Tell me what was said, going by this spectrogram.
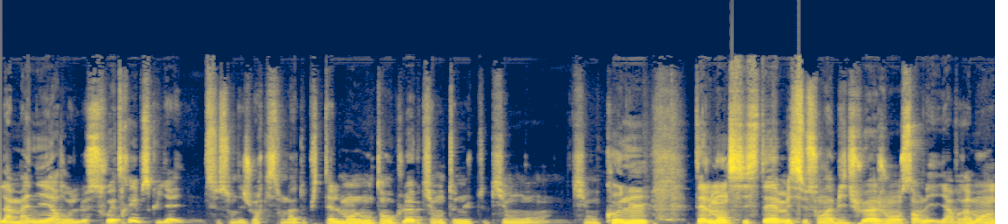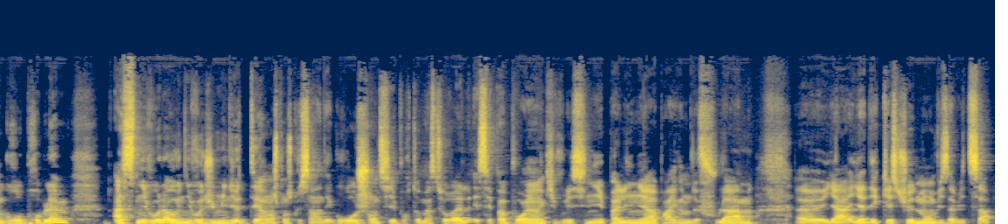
la manière dont ils le souhaiteraient, parce qu'il y a, ce sont des joueurs qui sont là depuis tellement longtemps au club, qui ont tenu, qui ont qui ont connu tellement de systèmes et se sont habitués à jouer ensemble et il y a vraiment un gros problème à ce niveau-là au niveau du milieu de terrain. Je pense que c'est un des gros chantiers pour Thomas Tuchel et c'est pas pour rien qu'il voulait signer Paligna par exemple de Fulham. Euh, il y, a, y a des questionnements vis-à-vis de ça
